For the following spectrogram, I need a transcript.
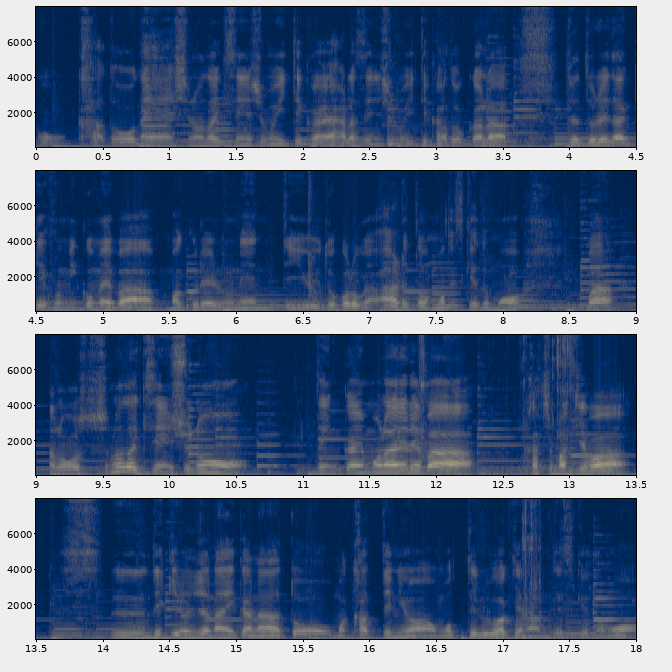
こう角ね、篠崎選手もいて、茅原選手もいて、角からじゃどれだけ踏み込めばまくれるねんっていうところがあると思うんですけども、まあ、あの篠崎選手の展開もらえれば、勝ち負けはできるんじゃないかなと、まあ、勝手には思ってるわけなんですけども、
